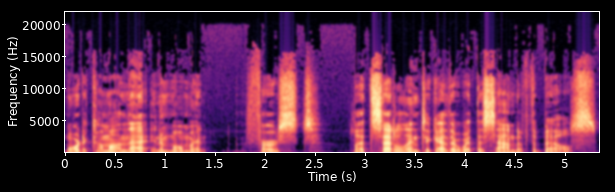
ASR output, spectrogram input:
More to come on that in a moment. First, let's settle in together with the sound of the bells.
